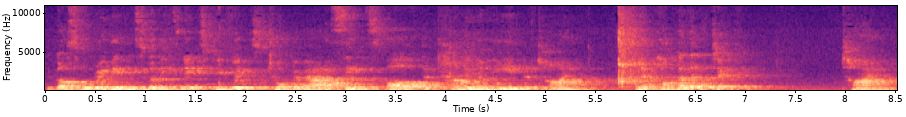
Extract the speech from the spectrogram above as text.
the Gospel readings for these next few weeks talk about a sense of the coming of the end of time, an apocalyptic time.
